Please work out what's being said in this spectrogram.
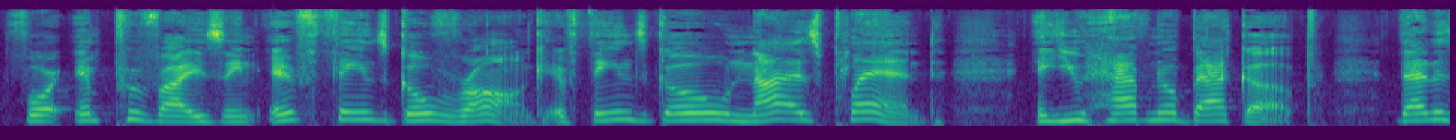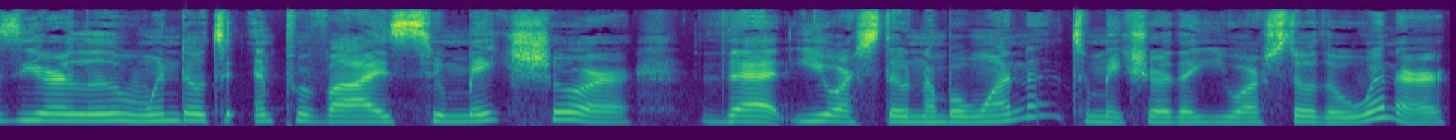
for improvising if things go wrong, if things go not as planned and you have no backup, that is your little window to improvise to make sure that you are still number one, to make sure that you are still the winner,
